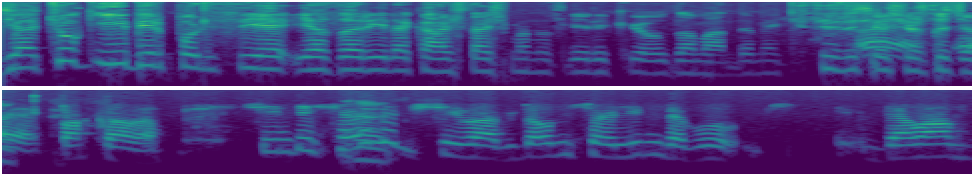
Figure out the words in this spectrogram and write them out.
Ya çok iyi bir polisiye yazarıyla karşılaşmanız gerekiyor o zaman demek. Sizi şaşırtacak. Evet, evet bakalım. Şimdi şöyle evet. bir şey var bir de onu söyleyeyim de bu devam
